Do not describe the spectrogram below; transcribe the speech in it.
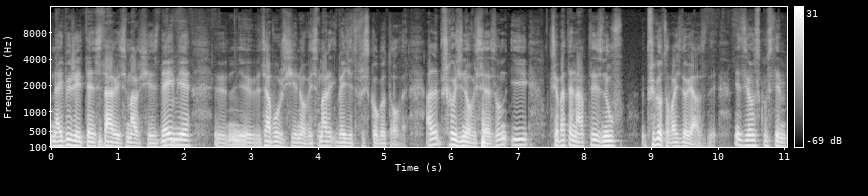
Najwyżej ten stary smar się zdejmie, założy się nowy smar i będzie to wszystko gotowe. Ale przychodzi nowy sezon i trzeba te naty znów przygotować do jazdy. Więc w związku z tym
